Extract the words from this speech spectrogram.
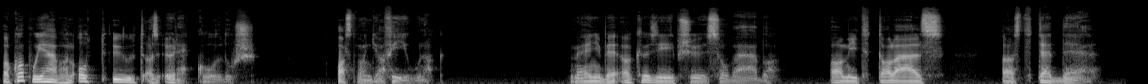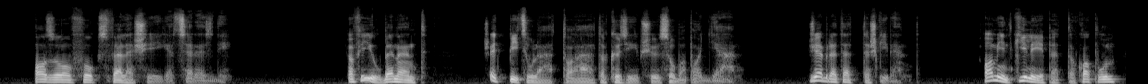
A kapujában ott ült az öreg koldus. Azt mondja a fiúnak. Menj be a középső szobába. Amit találsz, azt tedd el. Azon fogsz feleséget szerezni. A fiú bement, s egy piculát talált a középső szobapadján. Zsebre tette, s kiment. Amint kilépett a kapun,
